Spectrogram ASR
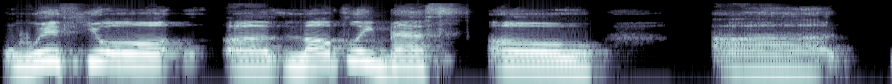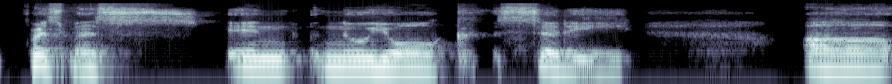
with your uh, lovely Beth O uh Christmas in New York City, uh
